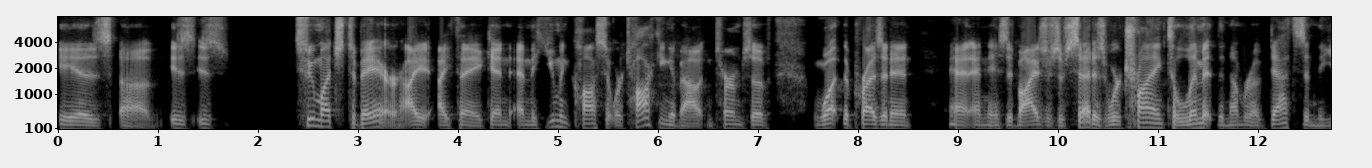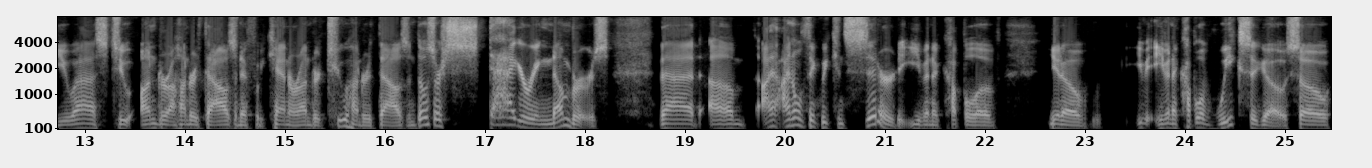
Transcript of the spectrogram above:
is uh, is is too much to bear. I I think, and and the human cost that we're talking about in terms of what the president and, and his advisors have said is we're trying to limit the number of deaths in the U.S. to under hundred thousand if we can, or under two hundred thousand. Those are staggering numbers that um, I, I don't think we considered even a couple of you know even a couple of weeks ago. So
